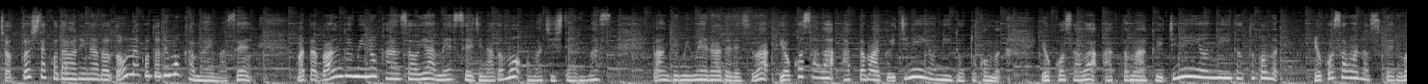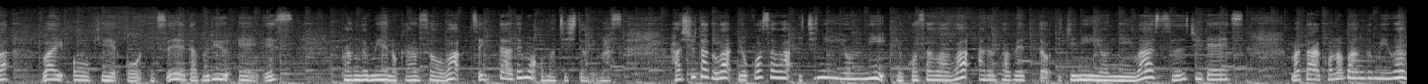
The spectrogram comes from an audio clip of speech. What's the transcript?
ちょっとしたこだわりなどどんなことでも構いません。また番組の感想やメッセージなどもお待ちしております。番組メールアドレスは横沢アットマーク 1242.com 横沢アットマーク 1242.com 横沢のスペルは YOKOSAWA です。番組への感想はツイッターでもお待ちしております。ハッシュタグは横沢1242横沢はアルファベット1242は数字です。またこの番組は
